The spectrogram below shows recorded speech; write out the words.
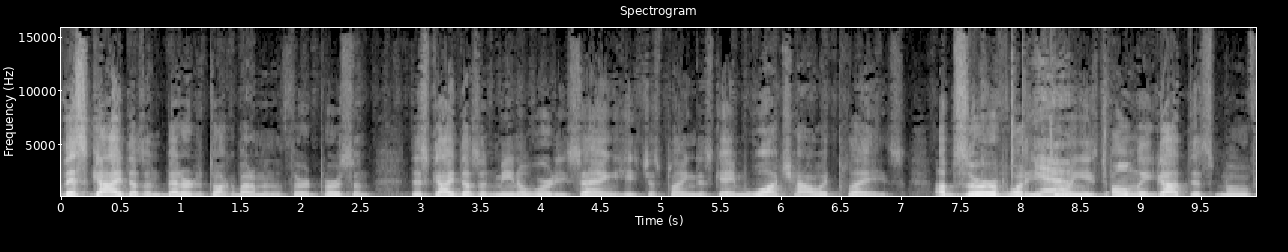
This guy doesn't. Better to talk about him in the third person. This guy doesn't mean a word he's saying. He's just playing this game. Watch how it plays. Observe what he's Yeah. doing. He's only got this move.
